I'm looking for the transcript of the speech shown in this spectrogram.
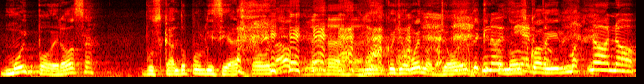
muy poderosa buscando publicidad en todos lados. Le digo yo, bueno, yo desde que conozco a Vilma... No, no,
